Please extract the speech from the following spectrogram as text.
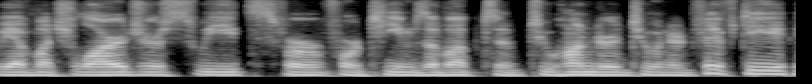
We have much larger suites for, for teams of up to 200, 250.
